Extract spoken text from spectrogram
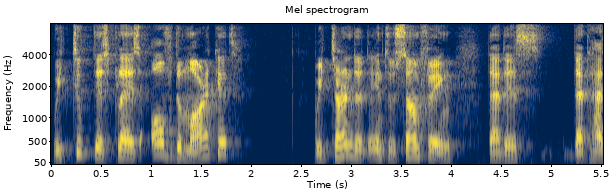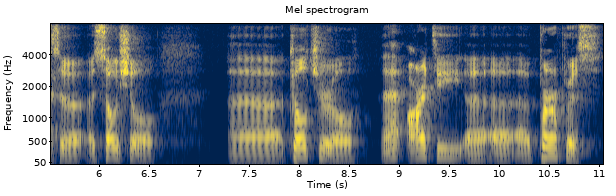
we took this place off the market we turned it into something that is that has a, a social uh, cultural uh, arty uh, uh, uh purpose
